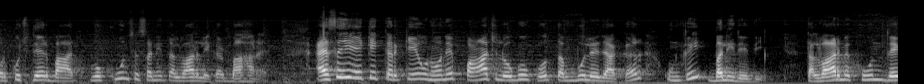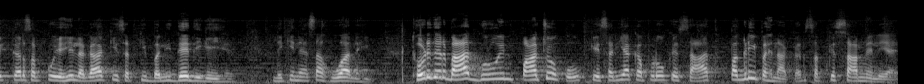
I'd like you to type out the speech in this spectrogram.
और कुछ देर बाद वो खून से सनी तलवार लेकर बाहर आए। ऐसे ही एक एक करके उन्होंने पाँच लोगों को तंबू ले जाकर उनकी बलि दे दी। तलवार में खून देखकर सबको यही लगा कि सबकी बलि दे दी गई है, लेकिन ऐसा हुआ नहीं। थोड़ी देर बाद गुरु इन पाँचों को केसरिया कपड़ों के साथ पगड़ी पहनाकर सबके सामने ले आए।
